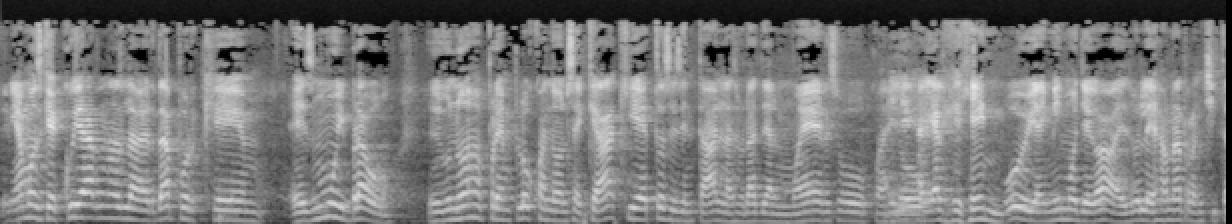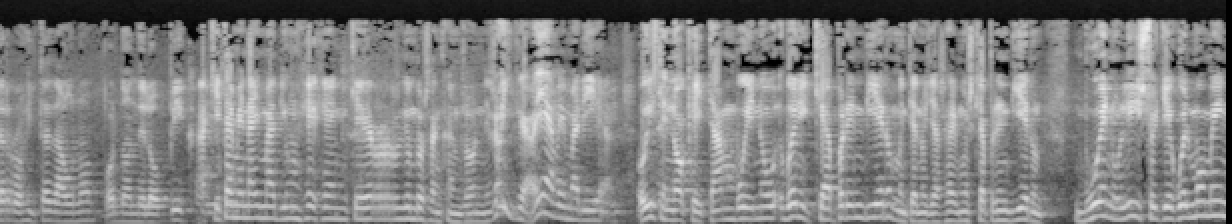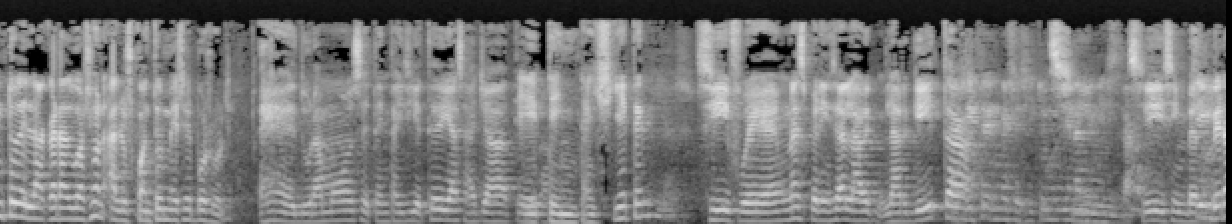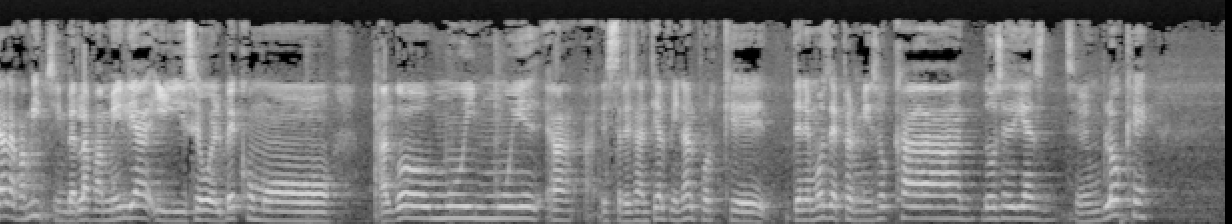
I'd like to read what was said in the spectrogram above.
Teníamos que cuidarnos, la verdad, porque es muy bravo. Uno, por ejemplo, cuando se queda quieto, se sentaba en las horas de almuerzo, cuando... Ahí le caía el jejen. Uy, ahí mismo llegaba, eso le deja unas ronchitas rojitas a uno por donde lo pica. Aquí también hay más de un jejen que riendo San Canzones. Oiga, ay, Ave María. Oíste, no, que tan bueno. Bueno, ¿y qué aprendieron? Mentira, no, ya sabemos que aprendieron. Bueno, listo, llegó el momento de la graduación. ¿A los cuántos meses vos Ole? Eh, duramos 77 días allá. Eh, 77 días. Sí, fue una experiencia lar- larguita. Casi tres mesecitos muy bien Sí, sí, sin ver, Sin ver a la familia. sin ver la familia y se vuelve como algo muy, muy ah, estresante al final porque tenemos de permiso cada 12 días, se ve un bloque,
